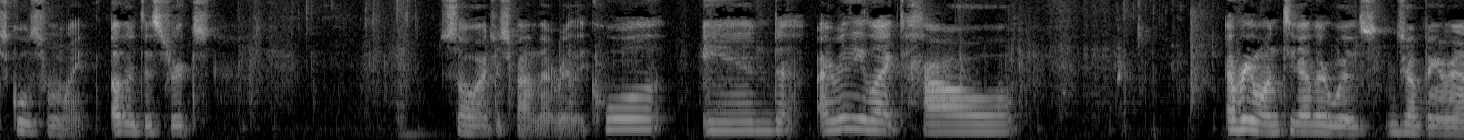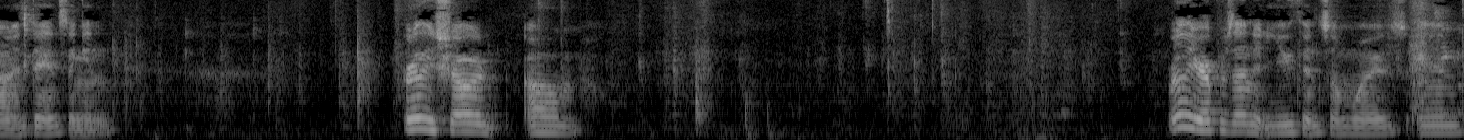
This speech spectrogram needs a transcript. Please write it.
schools from like other districts. So I just found that really cool. And I really liked how everyone together was jumping around and dancing and really showed um, really represented youth in some ways. And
